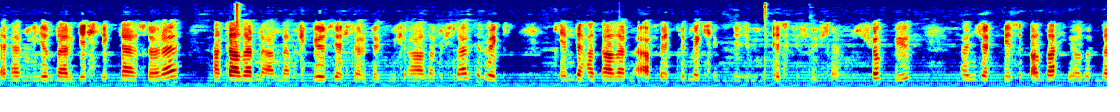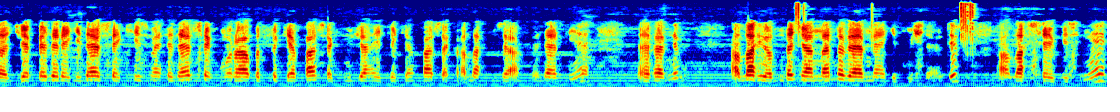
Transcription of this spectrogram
Efendim yıllar geçtikten sonra hatalarını anlamış, gözyaşları dökmüş, ağlamışlardır ve kendi hatalarını affettirmek için bizim eski suçlarımız çok büyük. Ancak biz Allah yolunda cephelere gidersek, hizmet edersek, murabıtlık yaparsak, mücahitlik yaparsak Allah bizi affeder diye efendim Allah yolunda canlarını vermeye gitmişlerdir. Allah sevgisini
